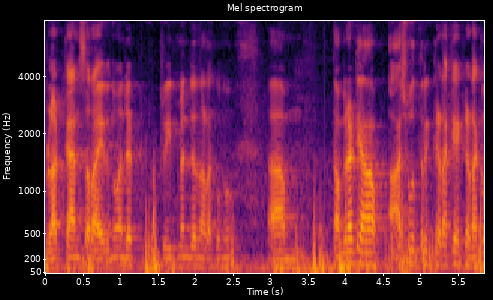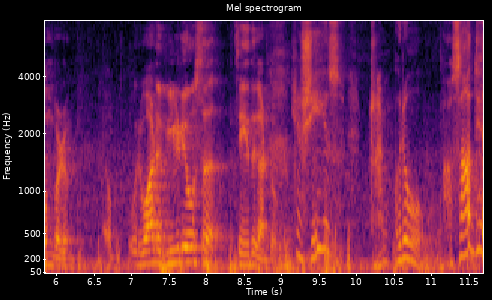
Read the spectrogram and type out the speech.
ബ്ലഡ് ക്യാൻസർ ആയിരുന്നു അതിന്റെ ട്രീറ്റ്മെന്റ് നടക്കുന്നു. തമ്പുരാട്ടി ആ ആശുപത്രി കിടക്കെ കിടക്കുമ്പോഴും ഒരുപാട് വീഡിയോസ് ചെയ്ത് കണ്ടു. ഒരു അസാധ്യ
